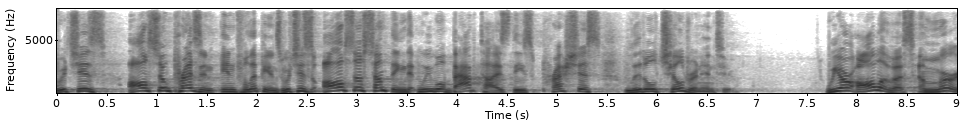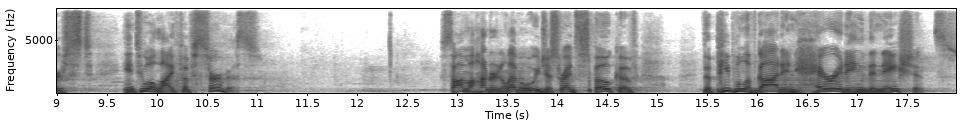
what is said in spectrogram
which is also present in Philippians, which is also something that we will baptize these precious little children into. We are all of us immersed into a life of service. Psalm 111, what we just read, spoke of the people of God inheriting the nations.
